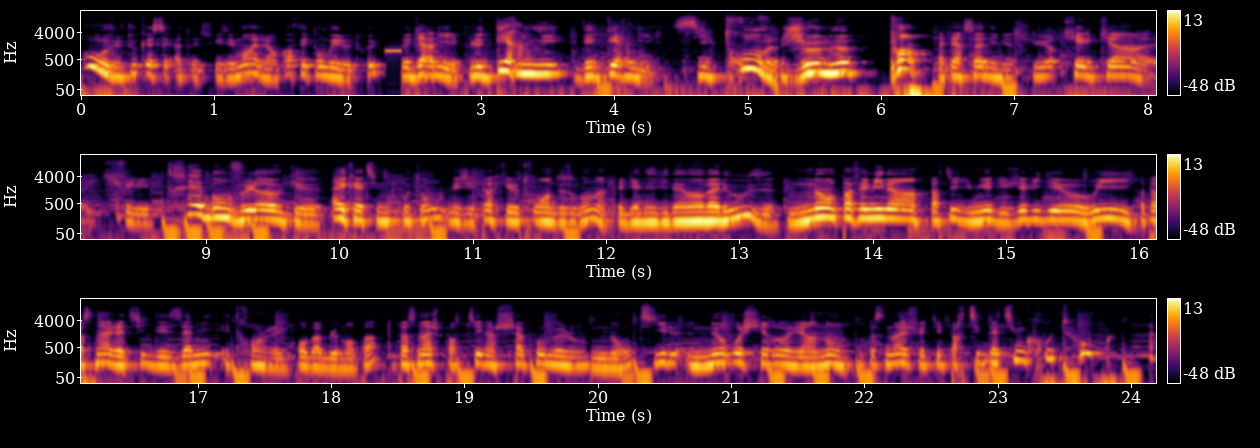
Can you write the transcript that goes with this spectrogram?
Oh, je vais tout casser. Attends, excusez-moi, j'ai encore fait tomber le truc. Le dernier. Le dernier des derniers. S'il trouve, je me Pan La personne est bien sûr quelqu'un euh, qui fait des très bons vlogs euh, avec la team Crouton, mais j'ai peur qu'il le trouve en deux secondes. Et bien évidemment Valouz. Non, pas féminin. Partie du milieu du jeu vidéo, oui. Ton personnage a-t-il des amis étrangers? Probablement pas. Ton personnage porte-t-il un chapeau melon? Non. Est-il neurochirurgien? Non. Ton personnage fait-il partie de la team Crouton?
